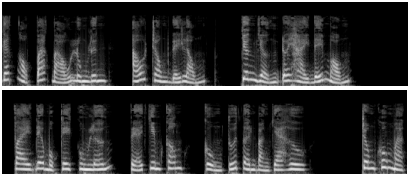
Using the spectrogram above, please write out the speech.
gắt ngọc bát bảo lung linh, áo trong để lỏng, chân giận đôi hài đế mỏng. Vai đeo một cây cung lớn, vẽ chim công cùng túi tên bằng da hưu. Trong khuôn mặt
